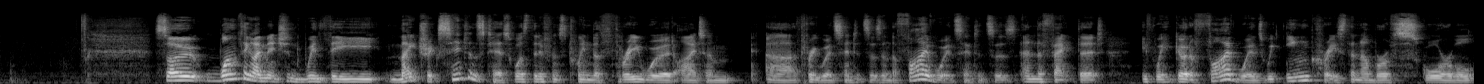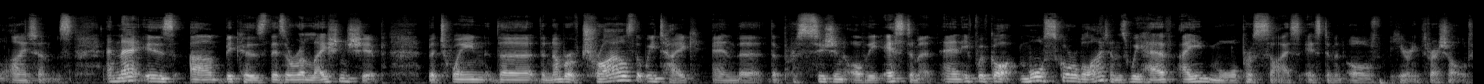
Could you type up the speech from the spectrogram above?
So one thing I mentioned with the matrix sentence test was the difference between the three word item, uh, three word sentences and the five word sentences, and the fact that if we go to five words, we increase the number of scoreable items. And that is um, because there's a relationship between the, the number of trials that we take and the, the precision of the estimate. And if we've got more scoreable items, we have a more precise estimate of hearing threshold.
